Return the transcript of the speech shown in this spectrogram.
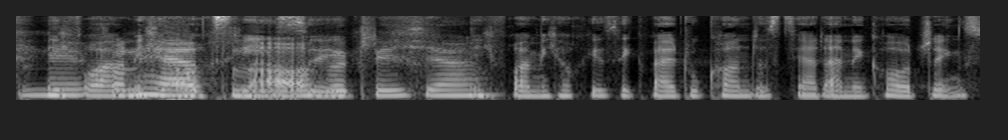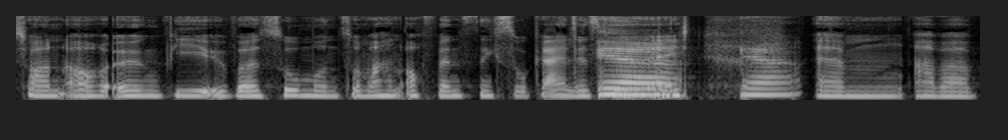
Nee, freu von mich auch Herzen auch, riesig. wirklich, ja. Ich freue mich auch riesig, weil du konntest ja deine Coachings schon auch irgendwie über Zoom und so machen, auch wenn es nicht so geil ist wie in ja, echt. ja, Ähm, aber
